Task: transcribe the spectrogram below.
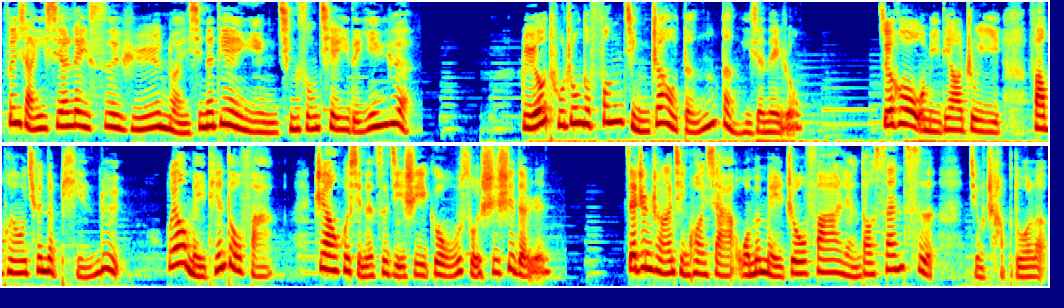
分享一些类似于暖心的电影、轻松惬意的音乐、旅游途中的风景照等等一些内容。最后，我们一定要注意发朋友圈的频率，不要每天都发，这样会显得自己是一个无所事事的人。在正常的情况下，我们每周发两到三次就差不多了。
